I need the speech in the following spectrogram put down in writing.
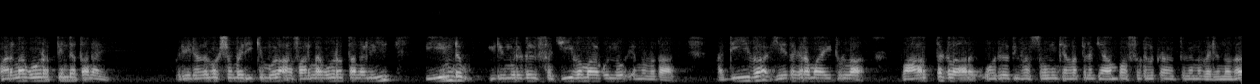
ഭരണകൂടത്തിന്റെ തണൽ ഒരു ഇടതുപക്ഷം ഭരിക്കുമ്പോൾ ആ ഭരണകൂട തണലിൽ വീണ്ടും ഇടിമുറികൾ സജീവമാകുന്നു എന്നുള്ളതാണ്. അതീവ ഖേദകരമായിട്ടുള്ള വാർത്തകളാണ് ഓരോ ദിവസവും കേരളത്തിലെ ക്യാമ്പസുകൾക്കകത്ത് നിന്ന് വരുന്നത്.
